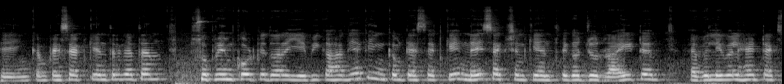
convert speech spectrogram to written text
थे। इनकम टैक्स एक्ट के अंतर्गत सुप्रीम कोर्ट के द्वारा ये भी कहा गया कि इनकम टैक्स एक्ट के नए सेक्शन के अंतर्गत जो राइट अवेलेबल हैं टैक्स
